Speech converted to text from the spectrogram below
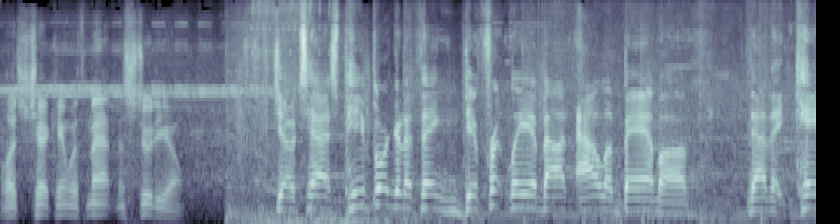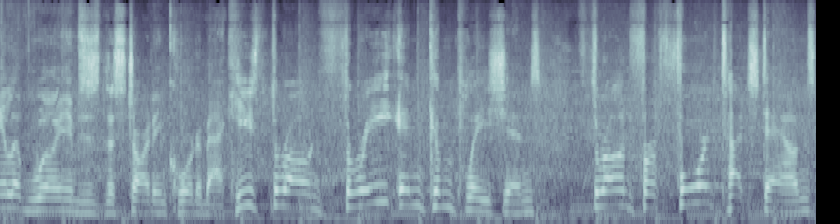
Let's check in with Matt in the studio. Joe Tess, people are going to think differently about Alabama now that Caleb Williams is the starting quarterback. He's thrown three incompletions, thrown for four touchdowns,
